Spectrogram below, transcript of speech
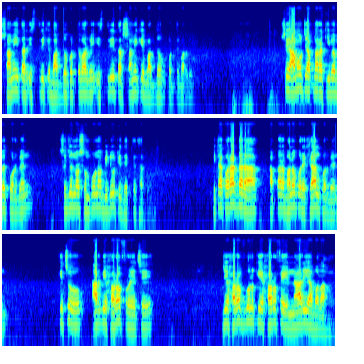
স্বামী তার স্ত্রীকে বাধ্য করতে পারবে, স্ত্রী তার স্বামীকে বাধ্য করতে পারবে। সেই আমলটি আপনারা কীভাবে করবেন, সেজন্য সম্পূর্ণ ভিডিওটি দেখতে থাকুন। এটা করার দ্বারা আপনারা ভালো করে খেয়াল করবেন, কিছু আরবি হরফ রয়েছে, যে হরফগুলোকে হরফে নারিয়া বলা হয়,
